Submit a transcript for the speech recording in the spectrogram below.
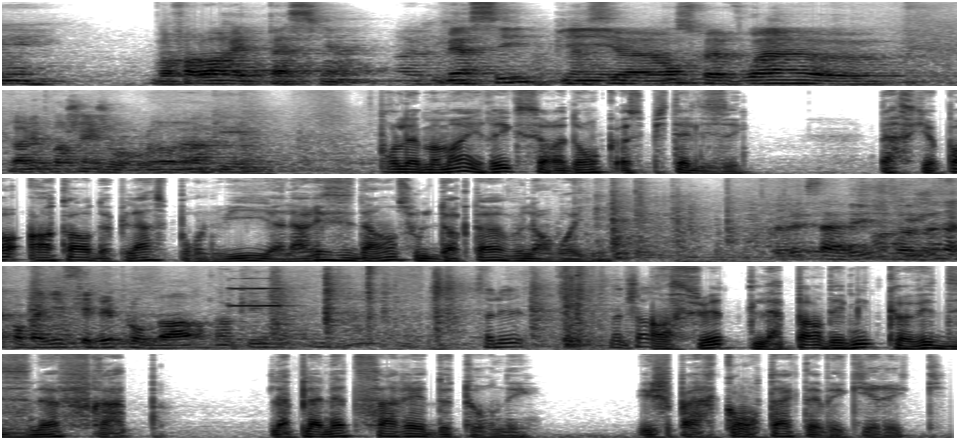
Il va falloir être patient. Merci, puis Merci. euh, on se revoit euh, dans les prochains jours. Là. OK. Pour le moment, Eric sera donc hospitalisé. Parce qu'il n'y a pas encore de place pour lui à la résidence où le docteur veut l'envoyer. Je te laisse aller, je vais juste accompagner Philippe au bord. OK. Salut. Bonne chance. Ensuite, la pandémie de COVID-19 frappe. La planète s'arrête de tourner et je perds contact avec Eric.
